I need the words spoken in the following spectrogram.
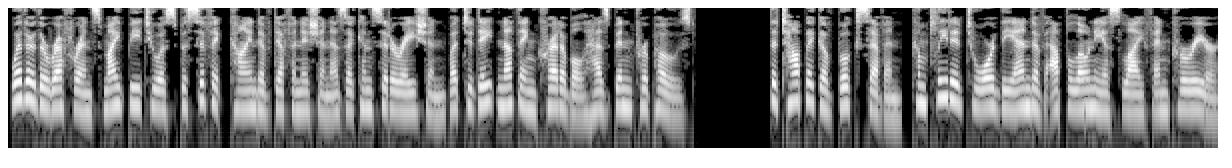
Whether the reference might be to a specific kind of definition is a consideration but to date nothing credible has been proposed. The topic of Book 7, completed toward the end of Apollonius' life and career,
